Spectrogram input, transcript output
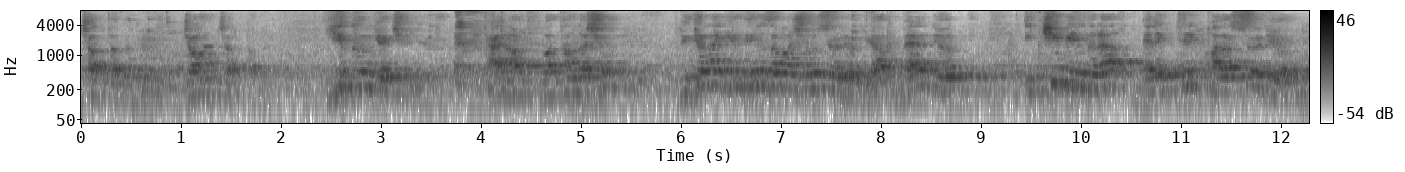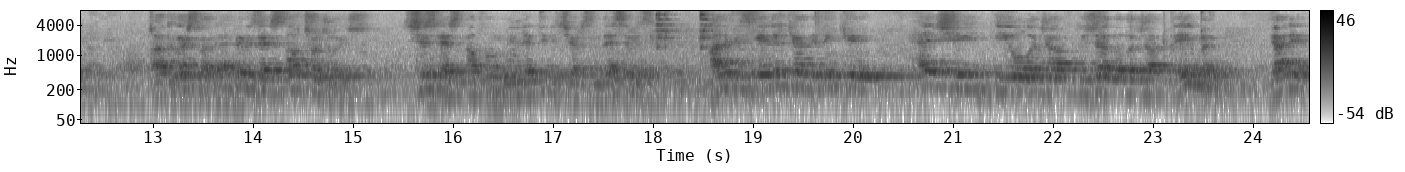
çatladı diyor. Can çatladı. Yıkın geçin diyor. Yani artık vatandaşın dükkana girdiğiniz zaman şunu söylüyor. Ya ben diyor 2000 lira elektrik parası ödüyorum. Arkadaşlar hepimiz esnaf çocuğuyuz. Siz esnafın milletin içerisindesiniz. Hani biz gelirken dedik ki her şey iyi olacak, güzel olacak değil mi? Yani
